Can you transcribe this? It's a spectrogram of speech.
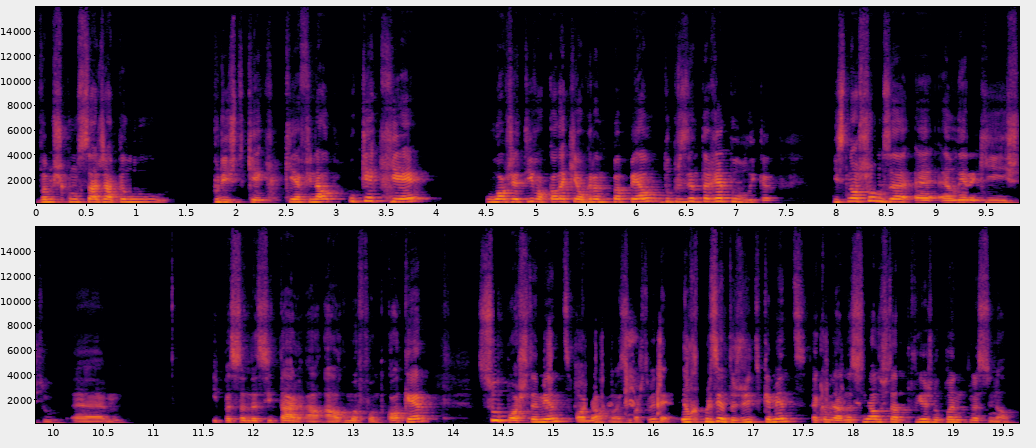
vamos começar já pelo, por isto, que é, que é afinal, o que é que é o objetivo, ou qual é que é o grande papel do Presidente da República. E se nós formos a, a- a ler aqui isto ahm, e passando a citar a, a alguma fonte qualquer, supostamente, ou não, não é supostamente, é, ele representa juridicamente a comunidade nacional do Estado português no plano internacional.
